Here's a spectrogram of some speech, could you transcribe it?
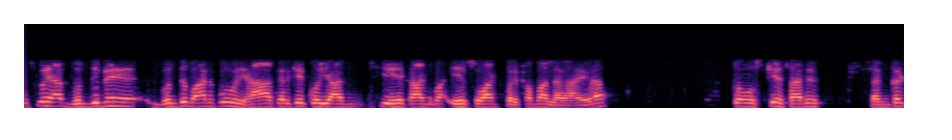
इसको यार बुद्ध में बुधवार को यहाँ आकर के कोई आदमी एक आठ एक सौ आठ परिक्रमा लगाएगा तो उसके सारे संकट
